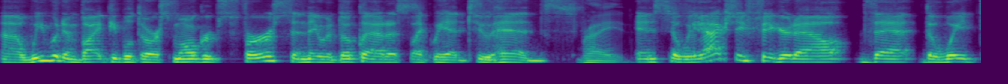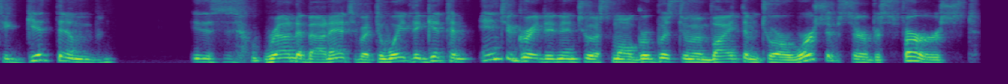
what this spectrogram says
Uh, we would invite people to our small groups first, and they would look at us like we had two heads. Right. And so we actually figured out that the way to get them this is roundabout answer, but the way to get them integrated into a small group was to invite them to our worship service first,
